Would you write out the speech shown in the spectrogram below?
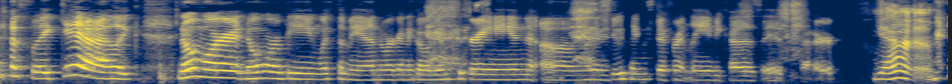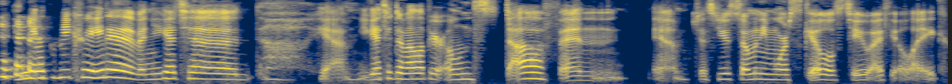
Just like, yeah, like no more, no more being with the man. We're gonna go yes. against the grain. Um, yes. we're gonna do things differently because it's better. Yeah. and you get to be creative and you get to oh, yeah, you get to develop your own stuff and yeah, just use so many more skills too, I feel like.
